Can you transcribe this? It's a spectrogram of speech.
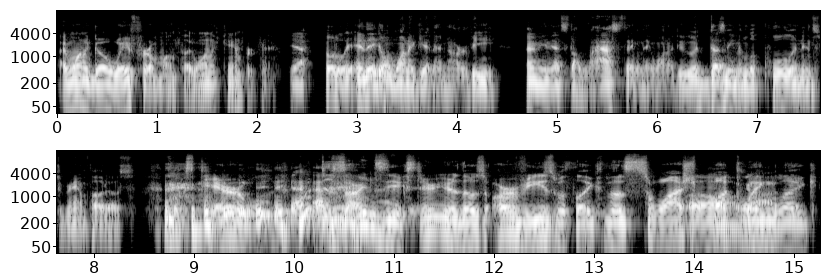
I want to go away for a month, I want a camper van. Yeah, totally. And they don't want to get in an RV. I mean, that's the last thing they want to do. It doesn't even look cool in Instagram photos. Looks terrible. yeah. Who designs the exterior of those RVs with like those swashbuckling oh, like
